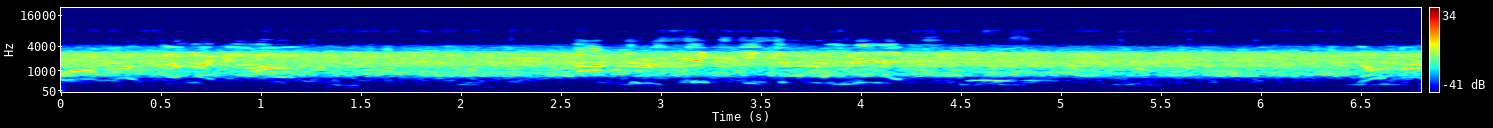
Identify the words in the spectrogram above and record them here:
Goal Senegal after 67 minutes is number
